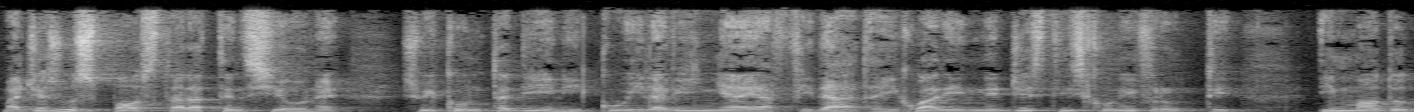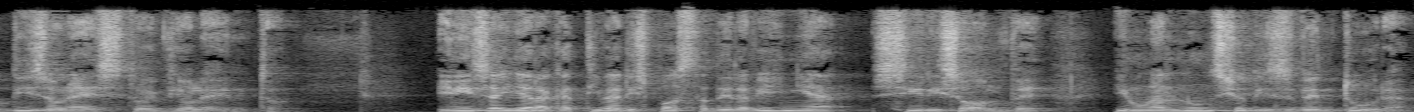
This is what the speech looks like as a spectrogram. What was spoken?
Ma Gesù sposta l'attenzione sui contadini cui la vigna è affidata, i quali ne gestiscono i frutti in modo disonesto e violento. In Isaia la cattiva risposta della vigna si risolve in un annunzio di sventura.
